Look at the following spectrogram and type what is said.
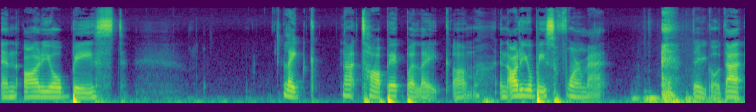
an audio based like not topic but like um an audio based format. there you go. That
